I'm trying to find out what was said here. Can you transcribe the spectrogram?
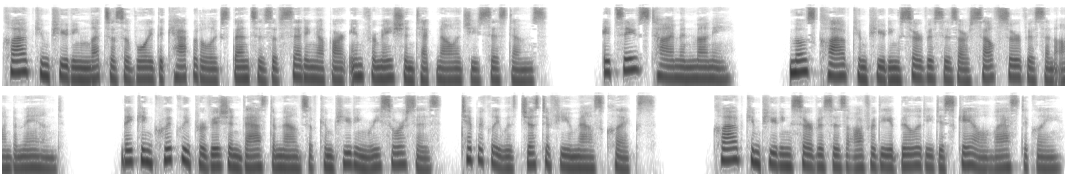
Cloud computing lets us avoid the capital expenses of setting up our information technology systems. It saves time and money. Most cloud computing services are self service and on demand. They can quickly provision vast amounts of computing resources, typically with just a few mouse clicks. Cloud computing services offer the ability to scale elastically.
